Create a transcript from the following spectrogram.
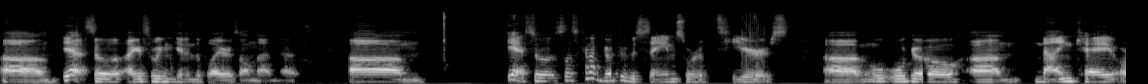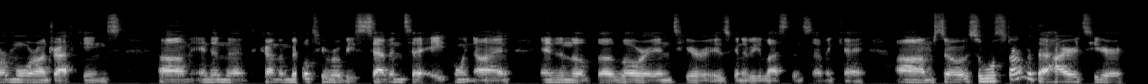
Um, yeah, so I guess we can get into players on that note. Um, yeah, so so let's kind of go through the same sort of tiers. Um, we'll, we'll, go um, 9K or more on DraftKings, um, and then the kind of the middle tier will be seven to 8.9, and then the, the lower end tier is going to be less than 7K. Um, so so we'll start with the higher tier.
